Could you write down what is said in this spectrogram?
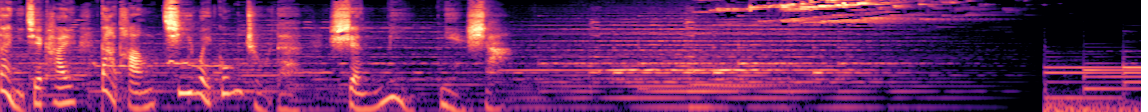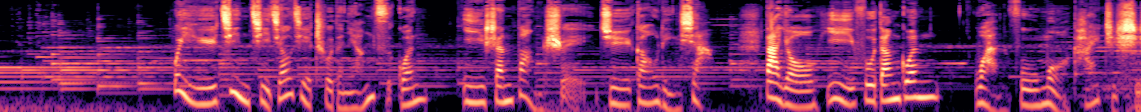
带你揭开大唐七位公主的神秘面纱。位于晋冀交界处的娘子关，依山傍水，居高临下，大有一夫当关，万夫莫开之势。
